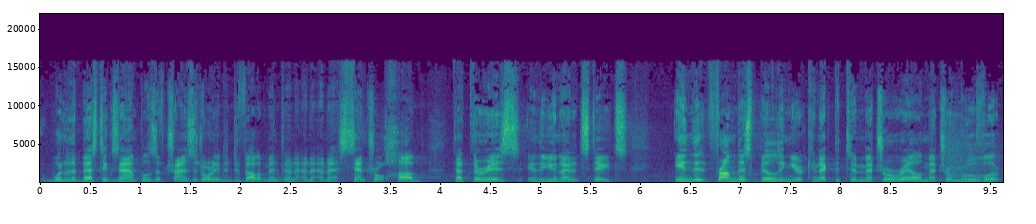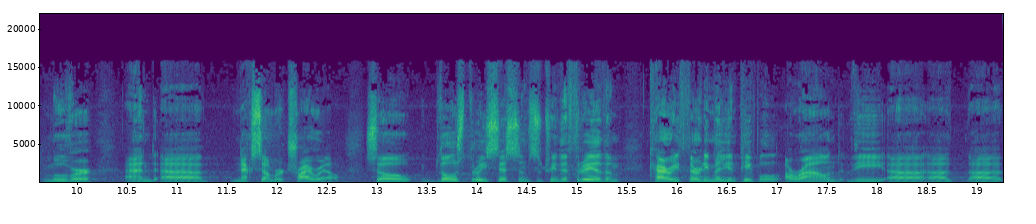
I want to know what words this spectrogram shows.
one of the best examples of transit-oriented development and, and, and a central hub that there is in the United States. In the, from this building, you're connected to Metro Rail, Metro Mover, Mover and uh, next summer Tri-Rail. So those three systems, between the three of them, carry 30 million people around the uh, uh, uh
